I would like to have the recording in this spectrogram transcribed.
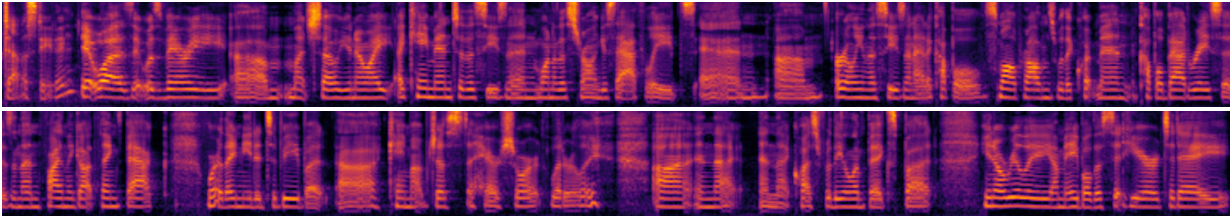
devastating. It was. It was very um, much so. You know, I, I came into the season one of the strongest athletes, and um, early in the season, I had a couple small problems with equipment, a couple bad races, and then finally got things back where they needed to be, but uh, came up just a hair short, literally, uh, in that and that quest for the Olympics. But, you know, really, I'm able to sit here today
